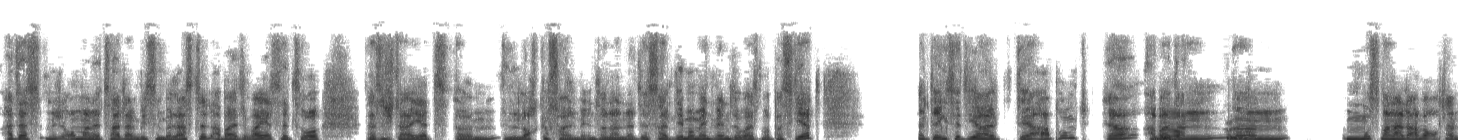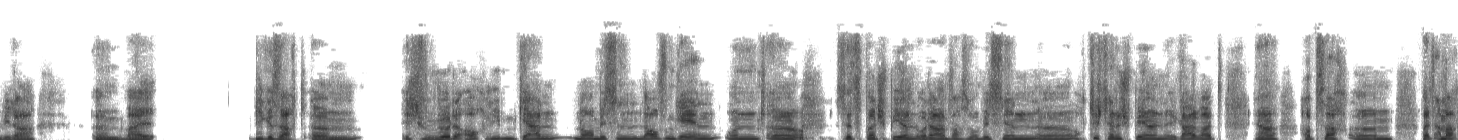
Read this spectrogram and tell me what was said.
hat das mich auch mal eine Zeit lang ein bisschen belastet, aber es war jetzt nicht so, dass ich da jetzt ähm, in ein Loch gefallen bin, sondern das ist halt in dem Moment, wenn sowas mal passiert, dann denkst du dir halt der A-Punkt, ja, aber ja, dann genau. ähm, muss man halt aber auch dann wieder, ähm, weil, wie gesagt, ähm, ich würde auch liebend gern noch ein bisschen laufen gehen und äh, ja. Sitzball spielen oder einfach so ein bisschen äh, auch Tischtennis spielen, egal was. Ja, Hauptsache, ähm, weil es einfach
